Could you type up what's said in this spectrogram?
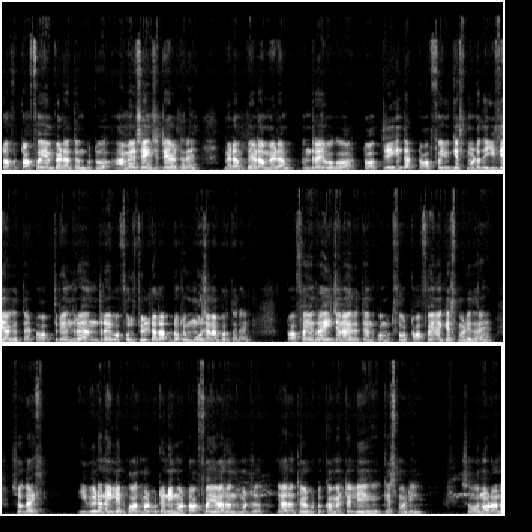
ಟಾಪ್ ಟಾಪ್ ಫೈವ್ ಏನು ಬೇಡ ಅಂತ ಅಂದ್ಬಿಟ್ಟು ಆಮೇಲೆ ಸೈನ್ಸ್ ಸಿಟಿ ಹೇಳ್ತಾರೆ. ಮೇಡಮ್ ಬೇಡ ಮೇಡಮ್ ಅಂದರೆ ಇವಾಗ ಟಾಪ್ ತ್ರೀಗಿಂತ ಟಾಪ್ ಫೈವ್ ಗೆಸ್ ಮಾಡೋದು ಈಸಿ ಆಗುತ್ತೆ. ಟಾಪ್ ತ್ರೀ ಅಂದರೆ ಅಂದರೆ ಇವಾಗ ಫುಲ್ ಫಿಲ್ಟರ್ ಹಾಕ್ಬಿಟ್ಟು ಅವ್ರಿಗೆ ಮೂರು ಜನ ಬರ್ತಾರೆ. ಟಾಪ್ ಫೈವ್ ಅಂದರೆ ಐದು ಜನ ಇರುತ್ತೆ ಅಂದ್ಕೊಂಬಿಟ್ಟು ಸೊ ಟಾಪ್ ಫೈವ್ನ ಗೆಸ್ ಮಾಡಿದ್ದಾರೆ. ಸೊ ಗೈಸ್ ಈ ವಿಡಿಯೋನ ಇಲ್ಲೇ ಪಾಸ್ ಮಾಡಿಬಿಟ್ಟು ನಿಮ್ಮ ಟಾಪ್ ಫೈವ್ ಯಾರು ಅಂದ್ಬಿಟ್ಟು ಯಾರು ಅಂತ ಹೇಳ್ಬಿಟ್ಟು ಕಮೆಂಟಲ್ಲಿ ಗೆಸ್ ಮಾಡಿ. ಸೊ ನೋಡೋಣ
